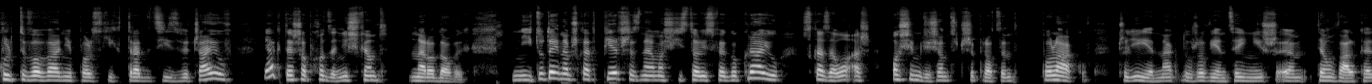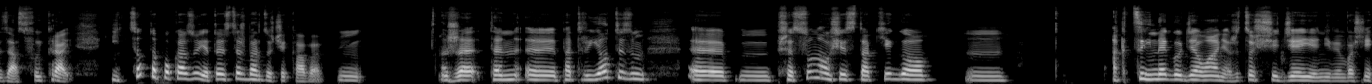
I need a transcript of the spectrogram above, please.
kultywowanie polskich tradycji i zwyczajów, jak też obchodzenie świąt narodowych. I tutaj na przykład pierwsze znajomość historii swojego kraju wskazało aż 83% Polaków, czyli jednak dużo więcej niż tę walkę za swój kraj. I co to pokazuje? To jest też bardzo ciekawe mm, że ten y, patriotyzm e, mm, przesunął się z takiego mm, akcyjnego działania, że coś się dzieje, nie wiem, właśnie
